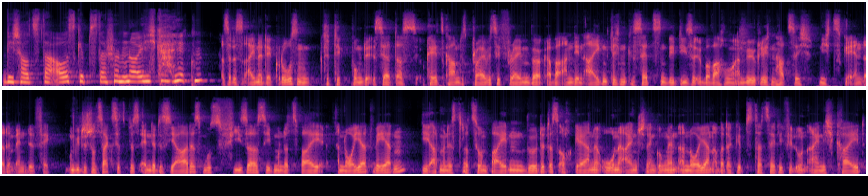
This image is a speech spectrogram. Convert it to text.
Wie schaut's da aus? Gibt's da schon Neuigkeiten? Also das ist einer der großen Kritikpunkte ist ja, dass, okay, jetzt kam das Privacy Framework, aber an den eigentlichen Gesetzen, die diese Überwachung ermöglichen, hat sich nichts geändert im Endeffekt. Und wie du schon sagst, jetzt bis Ende des Jahres muss FISA 702 erneuert werden. Die Administration Biden würde das auch gerne ohne Einschränkungen erneuern, aber da gibt's tatsächlich viel Uneinigkeit,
